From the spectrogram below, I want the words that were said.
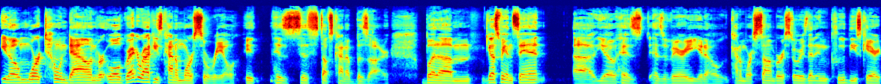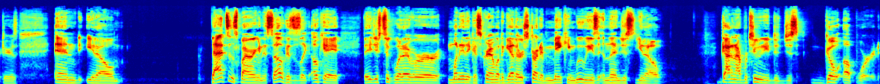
you know more toned down. Well, Gregg Araki's kind of more surreal. He, his his stuff's kind of bizarre, but um, Gus Van Sant uh, you know, has has a very you know kind of more somber stories that include these characters, and you know, that's inspiring in itself because it's like okay, they just took whatever money they could scramble together, started making movies, and then just you know got an opportunity to just go upward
